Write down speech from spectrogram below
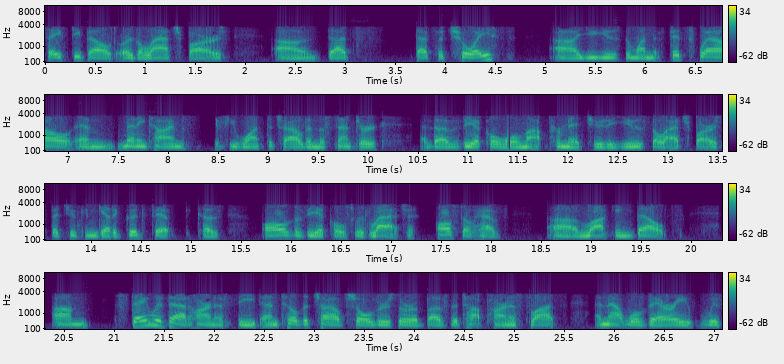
safety belt or the latch bars, uh, that's that's a choice. Uh, you use the one that fits well, and many times, if you want the child in the center, the vehicle will not permit you to use the latch bars, but you can get a good fit because all the vehicles with latch also have uh, locking belts. Um, stay with that harness seat until the child's shoulders are above the top harness slots, and that will vary with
